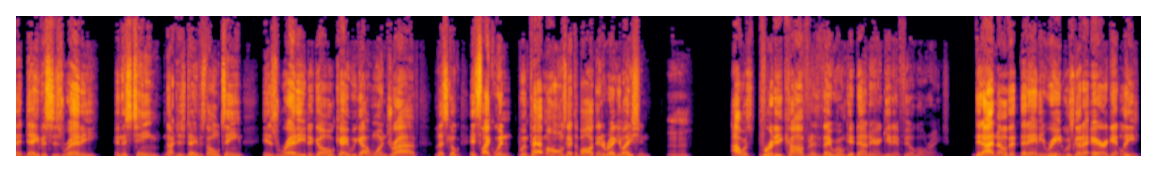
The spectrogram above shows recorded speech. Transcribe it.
that Davis is ready and this team, not just Davis, the whole team is ready to go. Okay, we got one drive. Let's go. It's like when when Pat Mahomes got the ball at the end of regulation. Mm-hmm. I was pretty confident that they were going to get down there and get in field goal range. Did I know that that Andy Reid was going to arrogantly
